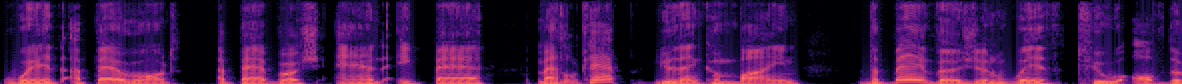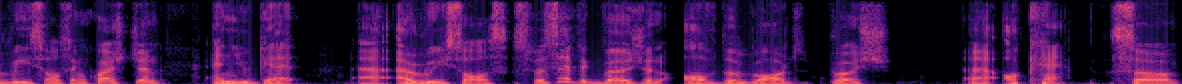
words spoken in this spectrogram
with a bare rod, a bare brush, and a bare metal cap. You then combine the bare version with two of the resource in question, and you get uh, a resource specific version of the rod, brush, uh, or cap. So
